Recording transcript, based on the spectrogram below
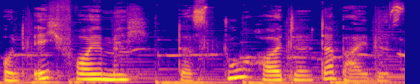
und ich freue mich, dass du heute dabei bist.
